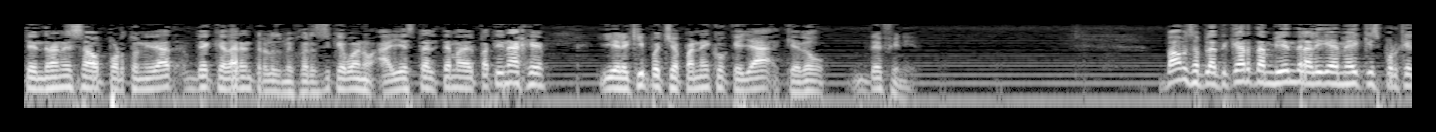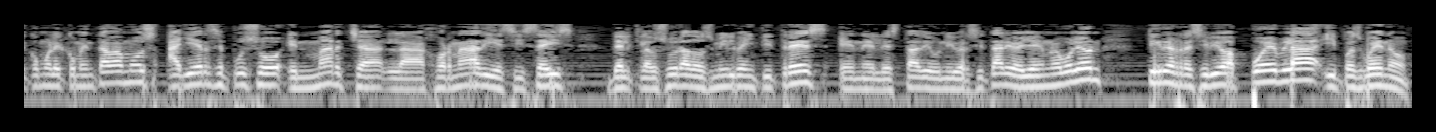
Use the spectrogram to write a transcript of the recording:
tendrán esa oportunidad de quedar entre los mejores. Así que bueno, ahí está el tema del patinaje y el equipo chiapaneco que ya quedó definido. Vamos a platicar también de la Liga MX porque como le comentábamos, ayer se puso en marcha la jornada 16 del Clausura 2023 en el Estadio Universitario allá en Nuevo León. Tigres recibió a Puebla y pues bueno,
